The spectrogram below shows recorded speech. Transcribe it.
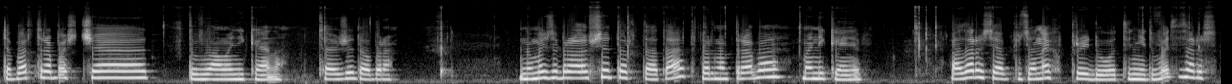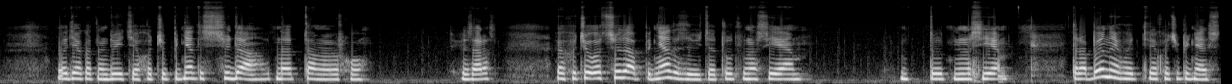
Тепер треба ще два манекена. Це вже добре. Ну, ми зібрали всі торта, так? Тепер нам треба манекенів. А зараз я за них прийду. От ні, давайте зараз. От як там дивіться, я хочу піднятися сюди, от там наверху. Тільки зараз. Я хочу от сюди піднятися, дивіться, тут у нас є. Тут у нас є драбина, я хочу- я піднятися.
